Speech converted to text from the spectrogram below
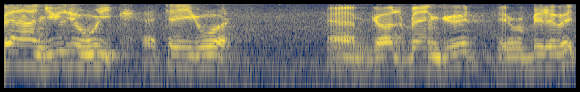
been an unusual week. I tell you what. Um, God's been good, every bit of it.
